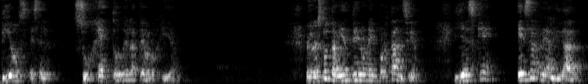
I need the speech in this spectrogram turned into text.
Dios es el sujeto de la teología. Pero esto también tiene una importancia, y es que esa realidad,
